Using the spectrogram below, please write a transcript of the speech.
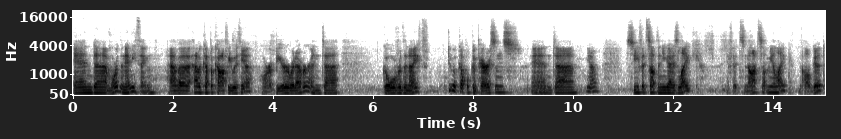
and uh, more than anything, have a have a cup of coffee with you or a beer or whatever, and uh, go over the knife, do a couple comparisons, and uh, you know, see if it's something you guys like. If it's not something you like, all good.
